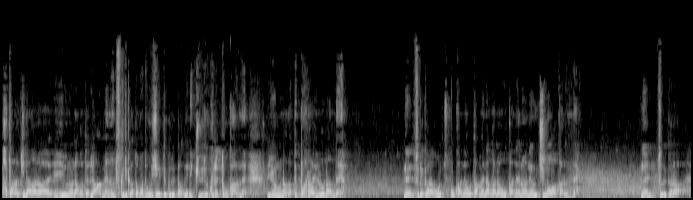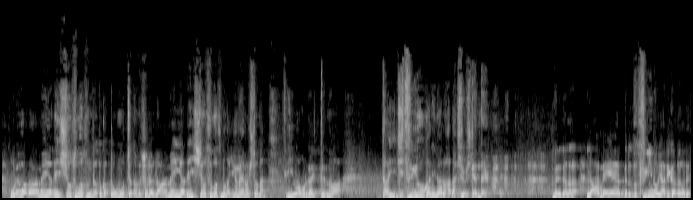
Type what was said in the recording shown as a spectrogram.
働きながら世の中ってラーメンの作り方まで教えてくれた上に給料くれっておかんだよ。世の中ってバラ色なんだよ。ね、それからお金を貯めながらお金の値打ちも分かるんだよ、ね、それから俺はラーメン屋で一生過ごすんだとかって思っちゃダメ。それはラーメン屋で一生過ごすのが夢の人な。今俺が言ってるのは大実業家になる話をしてんだよ。ね、だからラーメン屋やってると次のやり方がで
